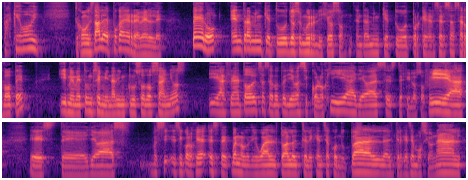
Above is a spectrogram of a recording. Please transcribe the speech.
¿Para qué voy? Como que estaba la época de rebelde. Pero entra mi inquietud, yo soy muy religioso, entra mi inquietud por querer ser sacerdote y me meto a un seminario incluso dos años y al final todo el sacerdote lleva psicología, llevas este, filosofía, este, llevas pues, psicología, este, bueno, igual toda la inteligencia conductual, la inteligencia emocional,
